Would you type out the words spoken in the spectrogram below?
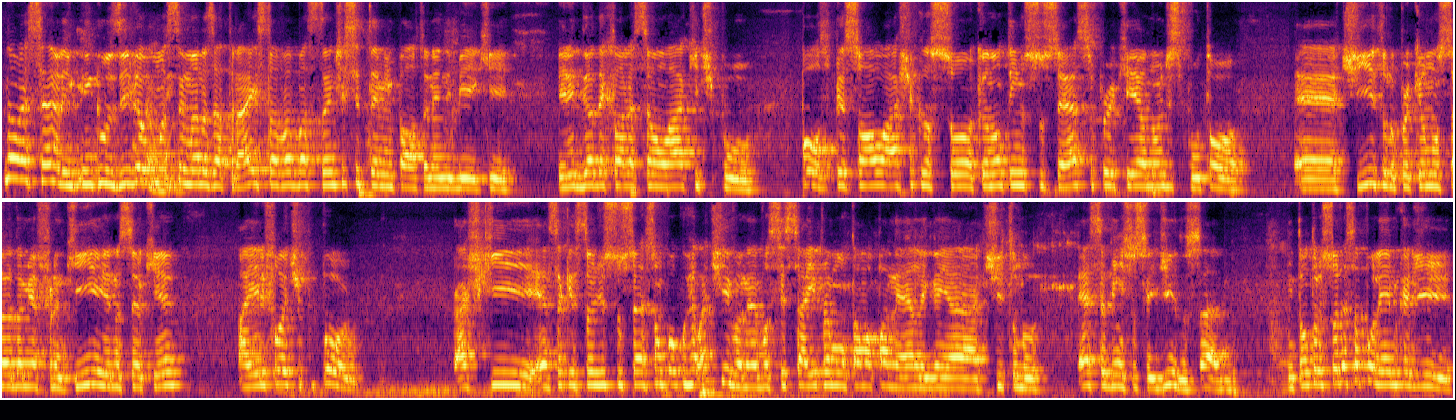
Não, é sério, inclusive algumas semanas atrás estava bastante esse tema em pauta na NBA, que ele deu a declaração lá que, tipo, pô, o pessoal acha que eu sou, que eu não tenho sucesso porque eu não disputo é, título, porque eu não saio da minha franquia, não sei o quê. Aí ele falou, tipo, pô, acho que essa questão de sucesso é um pouco relativa, né? Você sair para montar uma panela e ganhar título é ser bem sucedido, sabe? Então trouxe toda essa polêmica de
